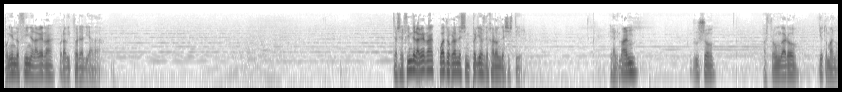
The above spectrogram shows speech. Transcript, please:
poniendo fin a la guerra con la victoria aliada. Tras el fin de la guerra, cuatro grandes imperios dejaron de existir. El alemán, ruso, austrohúngaro y otomano.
